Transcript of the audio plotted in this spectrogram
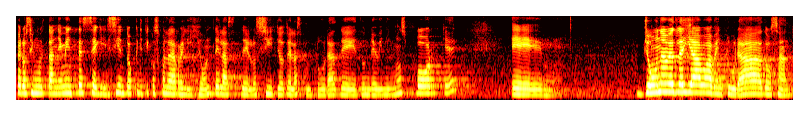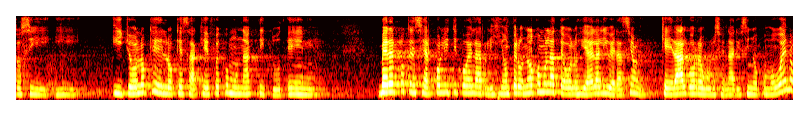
pero simultáneamente seguir siendo críticos con la religión de, las, de los sitios, de las culturas de donde vinimos, porque... em, yo una vez leía a Aventura Dos Santos y, y, yo lo que, lo que saqué fue como una actitud, en ver el potencial político de la religión, pero no como la teología de la liberación, que era algo revolucionario, sino como, bueno,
